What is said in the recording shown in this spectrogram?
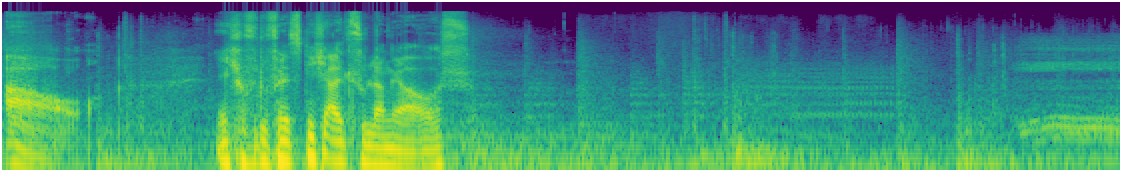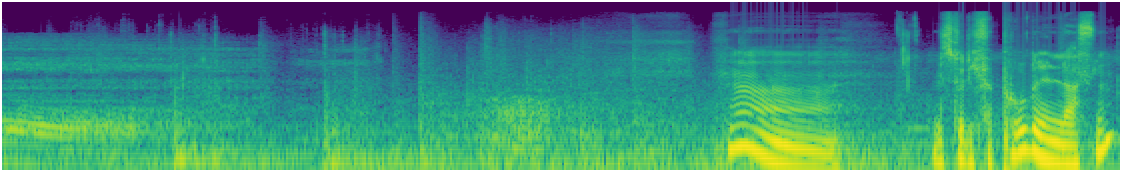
Au. Ich hoffe, du fällst nicht allzu lange aus. Hm. Willst du dich verprügeln lassen?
